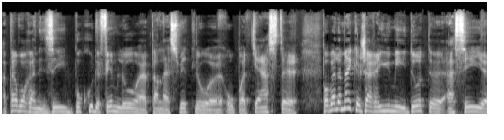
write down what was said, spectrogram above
après avoir analysé beaucoup de films là, euh, par la suite là, euh, au podcast. probablement que j'aurais eu mes doutes assez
